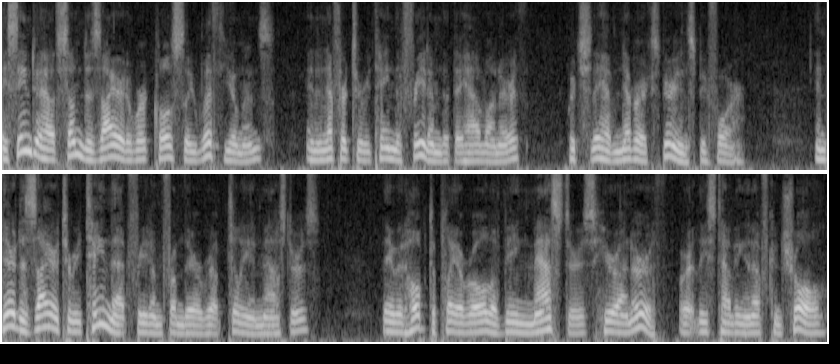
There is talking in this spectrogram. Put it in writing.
They seem to have some desire to work closely with humans in an effort to retain the freedom that they have on Earth which they have never experienced before. In their desire to retain that freedom from their reptilian masters, they would hope to play a role of being masters here on Earth, or at least having enough control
